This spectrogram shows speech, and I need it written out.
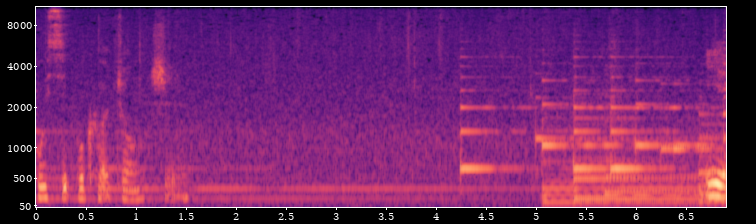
呼吸不可终止。夜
